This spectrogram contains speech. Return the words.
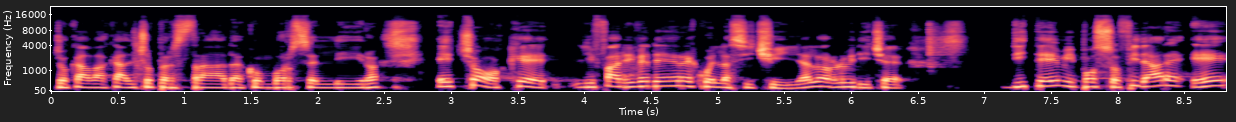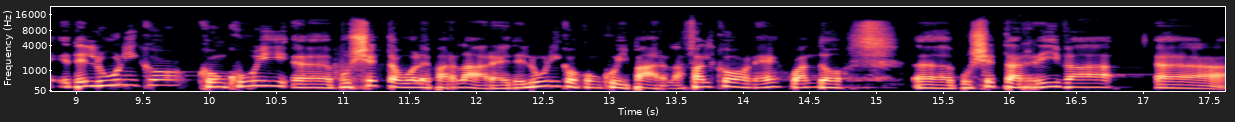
Giocava a calcio per strada con Borsellino e ciò che gli fa rivedere quella Sicilia. Allora lui dice: Di te mi posso fidare ed è l'unico con cui eh, Buscetta vuole parlare, ed è l'unico con cui parla. Falcone, quando eh, Buscetta arriva, eh,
